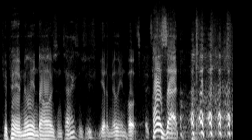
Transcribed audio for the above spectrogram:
If you pay a million dollars in taxes, you should get a million votes. How's that?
